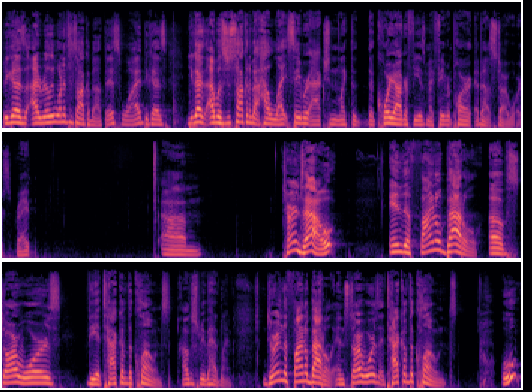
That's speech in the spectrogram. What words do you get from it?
because I really wanted to talk about this. Why? Because you guys, I was just talking about how lightsaber action, like the, the choreography, is my favorite part about Star Wars, right? Um, turns out in the final battle of Star Wars: The Attack of the Clones, I'll just read the headline. During the final battle in Star Wars: Attack of the Clones, ooh,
